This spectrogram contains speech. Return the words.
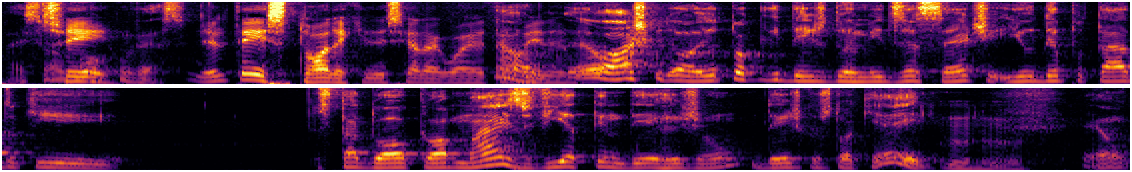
Vai ser uma Sim. boa conversa. Ele tem história aqui nesse Araguaia não, também, né? Eu acho que ó, eu tô aqui desde 2017 e o deputado que estadual que eu mais vi atender a região desde que eu estou aqui é ele. Uhum. É um,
